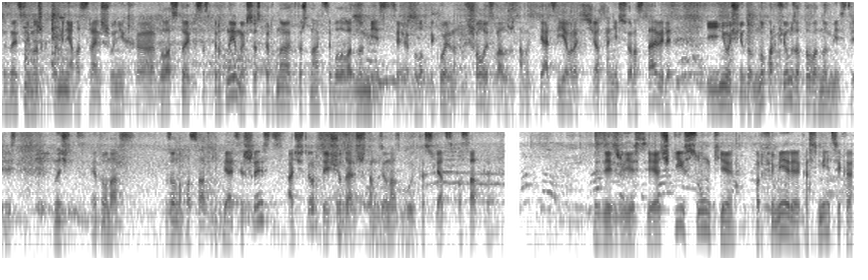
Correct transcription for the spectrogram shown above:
Вы знаете, немножко поменялось. Раньше у них э, была стойка со спиртным, и все спиртное, то, что на акции было в одном месте. Было прикольно. Пришел, и сразу же там и 5 евро. Сейчас они все расставили, и не очень удобно. Но парфюм зато в одном месте есть. Значит, это у нас зона посадки 5 и 6, а четвертая еще дальше, там, где у нас будет осуществляться посадка. Здесь же есть и очки, сумки, парфюмерия, косметика.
